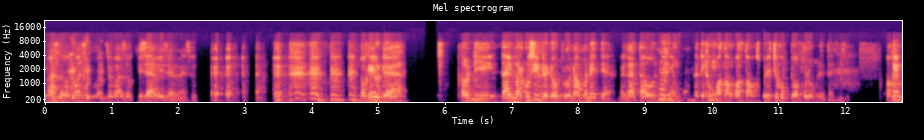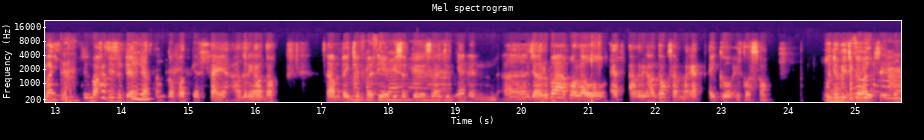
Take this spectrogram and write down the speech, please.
masuk, masuk, masuk, masuk. Bisa, bisa, masuk. Oke, udah. Kalau di timerku sih udah 26 menit ya. Nggak tahu nih yang tadi kepotong-potong. Sebenarnya cukup 20 menit aja sih. Oke, Oh, Mbak gitu. Terima kasih sudah Iya. datang ke podcast saya, Angkringan Talk. Sampai jumpa di episode banyak. selanjutnya. Dan eh, jangan lupa follow at Angkringan Talk sama at Eko Shop. Iya, Kunjungi makasih juga websitenya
